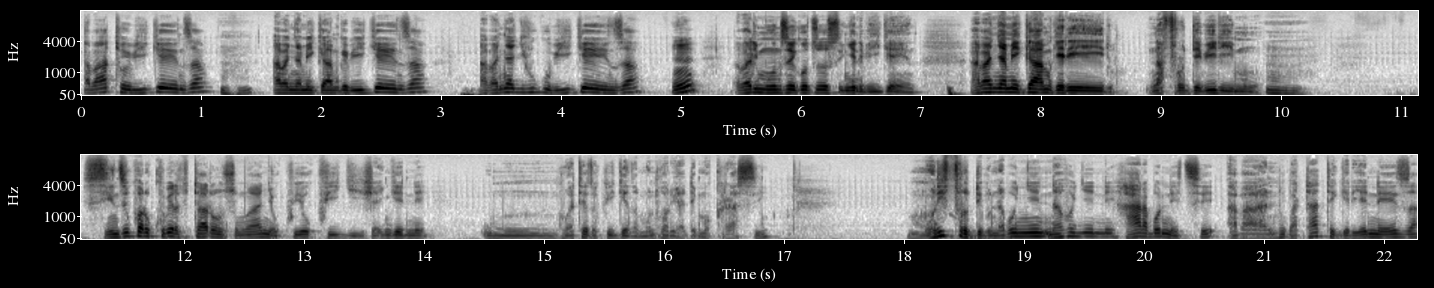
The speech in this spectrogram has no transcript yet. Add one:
abato bigenza mhm. abanyamigambwe bigenza abanyagihugu bigenza eh, abari mu nzego zose ingene bigenza abanyamigambwe rero na forode birimwo mm. sinzi ko ari ukubera tutaronse umwanya ukwiye kwigisha ingene umuntu wateza kwigenza mu ntwaro ya demokrasi muri forodibu nabo nyine naho nyine harabonetse abantu batategereye neza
